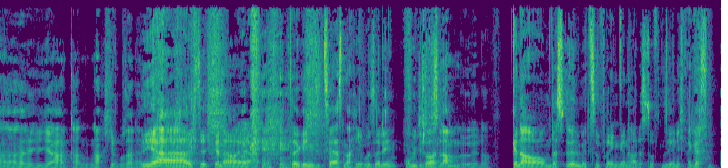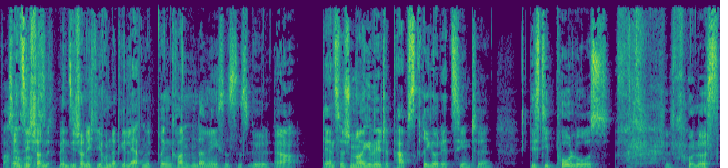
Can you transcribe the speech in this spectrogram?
Äh, ja, dann nach Jerusalem. Ja, richtig, genau, ja. Okay. Da gingen sie zuerst nach Jerusalem, Für um dieses dort, Lampenöl, ne? genau, um das Öl mitzubringen. Genau, das durften sie ja nicht vergessen. was wenn sie schon, wenn sie schon nicht die 100 Gelehrten mitbringen konnten, dann wenigstens das Öl. Ja. Der inzwischen neu gewählte Papst Gregor X. ließ die Polos, Polos,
